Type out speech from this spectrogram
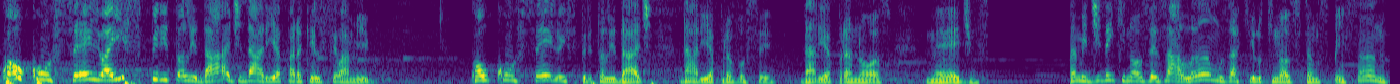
qual conselho a espiritualidade daria para aquele seu amigo? Qual conselho a espiritualidade daria para você? Daria para nós, médiums? Na medida em que nós exalamos aquilo que nós estamos pensando,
